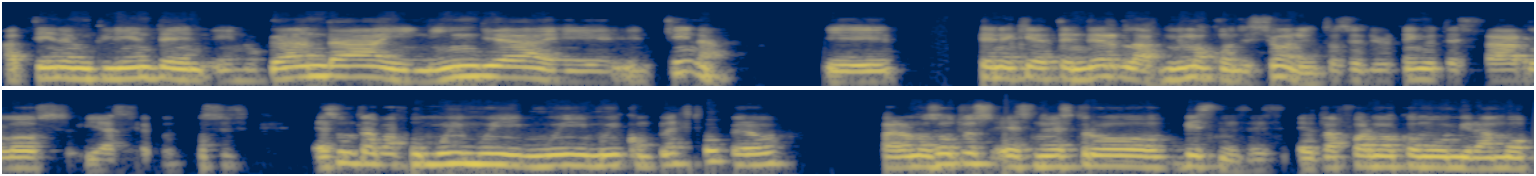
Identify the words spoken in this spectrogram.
atiende a un cliente en, Uganda, en India, eh, en China. Y tiene que atender las mismas condiciones, entonces yo tengo que testarlos y hacerlo. Entonces, es un trabajo muy, muy, muy, muy complejo, pero para nosotros es nuestro business, es, la forma como miramos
